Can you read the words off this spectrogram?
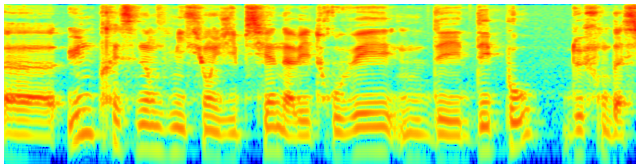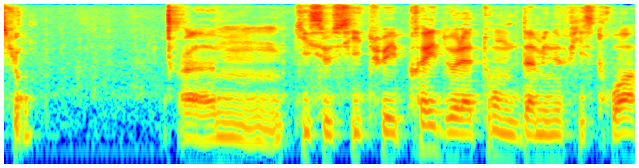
Euh, une précédente mission égyptienne avait trouvé des dépôts de fondations euh, qui se situaient près de la tombe d'Amenophis III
